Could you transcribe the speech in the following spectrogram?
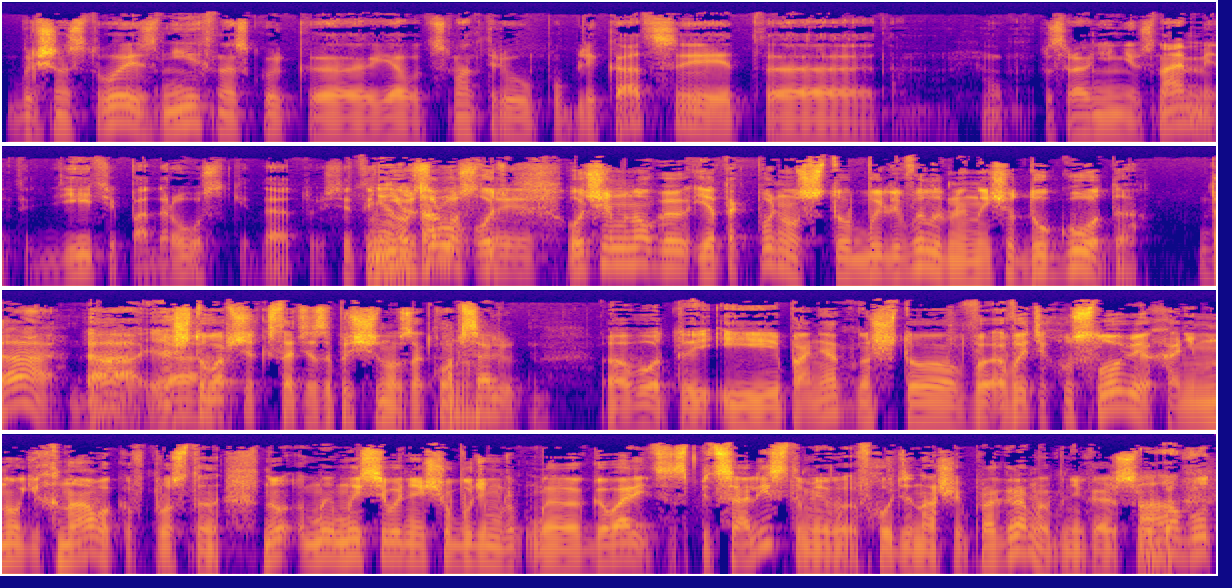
большинство из них, насколько я вот смотрю публикации, это там, ну, по сравнению с нами, это дети, подростки, да, то есть это не, не ну, взрослые. Очень, очень много, я так понял, что были выловлены еще до года. Да, да, да. Что вообще, кстати, запрещено законом. Абсолютно. А, вот, и, и понятно, что в, в этих условиях они многих навыков просто... Ну, мы, мы сегодня еще будем э, говорить со специалистами в ходе нашей программы, мне кажется... А вот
